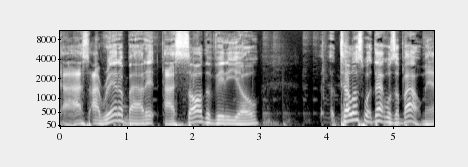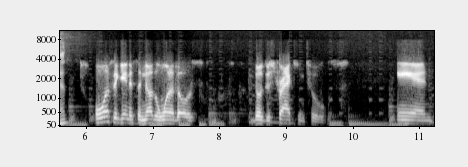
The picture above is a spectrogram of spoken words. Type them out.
I, I read about it. I saw the video. Tell us what that was about, man. Well, once again, it's another one of those those distraction tools, and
